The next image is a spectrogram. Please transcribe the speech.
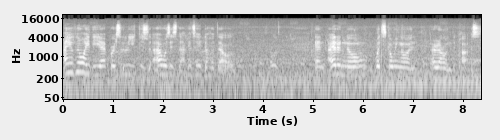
I have no idea personally because I was stuck inside the hotel and I don't know what's going on around us.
